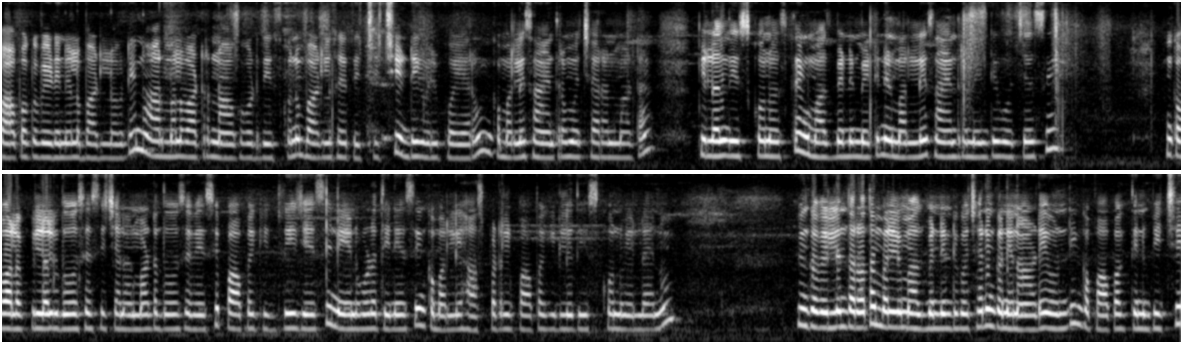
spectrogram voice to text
పాపకు వేడి నీళ్ళ బాటిల్ ఒకటి నార్మల్ వాటర్ నాకు ఒకటి తీసుకొని బాటిల్స్ అయితే ఇచ్చి ఇంటికి వెళ్ళిపోయారు. ఇంకా మళ్ళీ సాయంత్రం వచ్చారనమాట పిల్లల్ని తీసుకొని వస్తే ఇంకా మా హస్బెండ్ని పెట్టి నేను మళ్ళీ సాయంత్రం ఇంటికి వచ్చేసి ఇంకా వాళ్ళకి పిల్లలకి దోశ వేసి ఇచ్చాను అనమాట దోశ వేసి పాపకి ఇడ్లీ చేసి నేను కూడా తినేసి ఇంకా మళ్ళీ హాస్పిటల్ పాపకి ఇడ్లీ తీసుకొని వెళ్ళాను. ఇంకా వెళ్ళిన తర్వాత మళ్ళీ మా హస్బెండ్ ఇంటికి వచ్చారు. ఇంకా నేను ఆడే ఉండి ఇంకా పాపకి తినిపించి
